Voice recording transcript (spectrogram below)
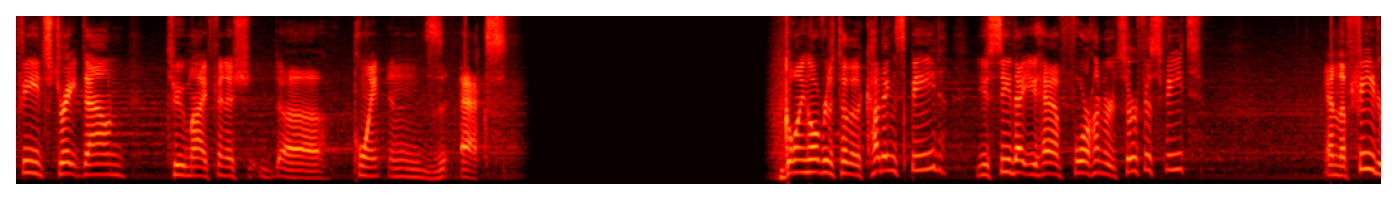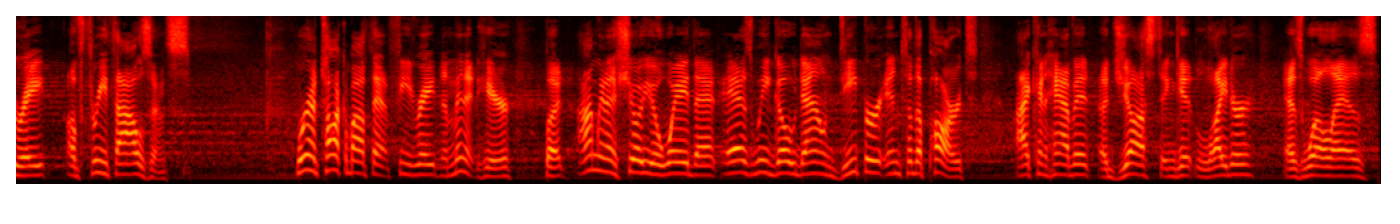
feed straight down to my finish uh, point in X. Going over to the cutting speed, you see that you have 400 surface feet and the feed rate of 3 thousandths. We're going to talk about that feed rate in a minute here, but I'm going to show you a way that as we go down deeper into the part, I can have it adjust and get lighter as well as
